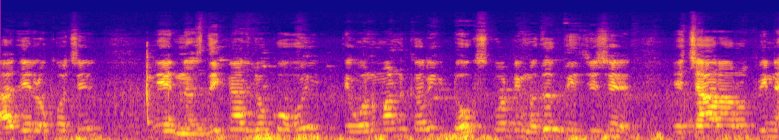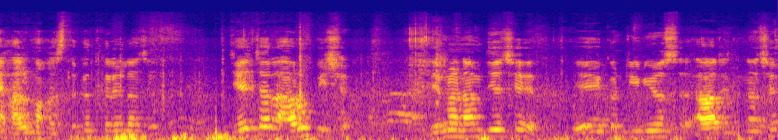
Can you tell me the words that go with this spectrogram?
આ જે લોકો છે એ નજદીકના જ લોકો હોય તે અનુમાન કરી ડોગ સ્ક્વોડની મદદથી જે છે એ ચાર આરોપીને હાલમાં હસ્તગત કરેલા છે. જે ચાર આરોપી છે જેમના નામ જે છે એ કન્ટિન્યુઅસ આ રીતના છે?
